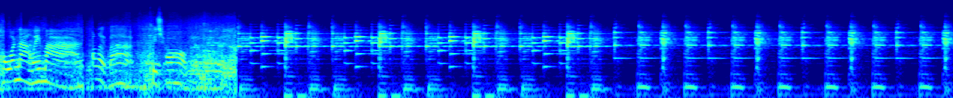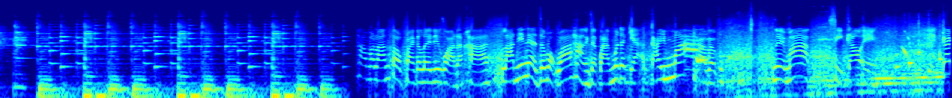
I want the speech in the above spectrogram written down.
เพราะว่านางไม่มาอร่อยมากคือชอบพามาร้านต่อไปกันเลยดีกว่านะคะ ร้านนี้เนี่ยจะบอกว่าห่างจากร้านเมื่อตะกี้ไกลมากอะแบบเหนื่อยมาก 4 9 เอง ใกล้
